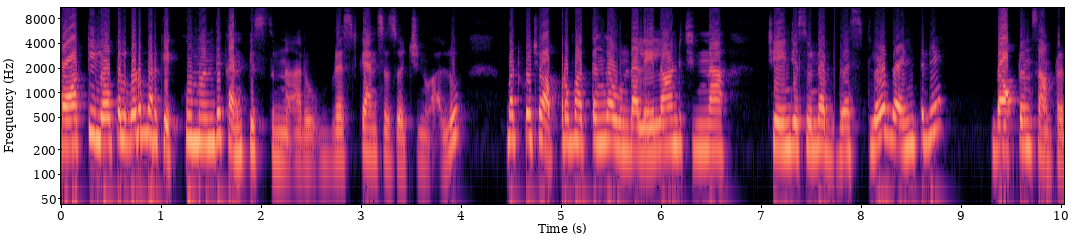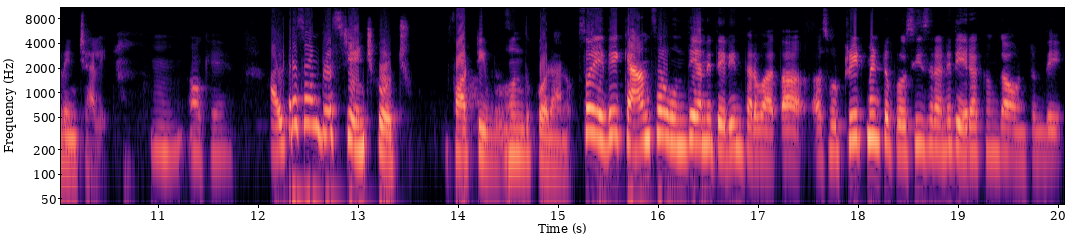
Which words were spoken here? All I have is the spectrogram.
ఫార్టీ లోపల కూడా మనకి ఎక్కువ మంది కనిపిస్తున్నారు బ్రెస్ట్ క్యాన్సర్స్ వచ్చిన వాళ్ళు. బట్ కొంచెం అప్రమత్తంగా ఉండాలి. ఎలాంటి చిన్న చేంజెస్ ఉన్న బ్రెస్ట్లో వెంటనే డాక్టర్ని సంప్రదించాలి. ఓకే. అల్ట్రాసౌండ్ బ్రెస్ట్ చేయించుకోవచ్చు. ఫార్టీ ముందు కూడాను. సో ఇది క్యాన్సర్ ఉంది అని తెలియని తర్వాత సో ట్రీట్మెంట్ ప్రొసీజర్ అనేది ఏ రకంగా ఉంటుంది?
